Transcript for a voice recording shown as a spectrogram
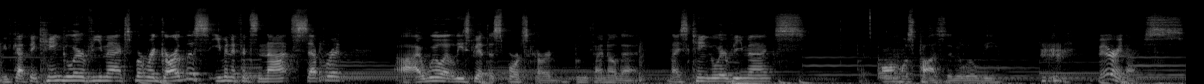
We've got the Kingler VMAX, but regardless, even if it's not separate, uh, I will at least be at the sports card booth. I know that. Nice Kingler VMAX, but almost positive it will be. very nice.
